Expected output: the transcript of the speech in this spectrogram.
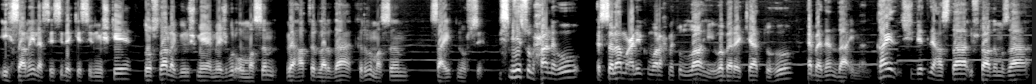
ihsanıyla sesi de kesilmiş ki dostlarla görüşmeye mecbur olmasın ve hatırları da kırılmasın Said Nursi. Bismihi Subhanehu Esselamu Aleyküm ve Rahmetullahi ve Berekatuhu ebeden daimen. Gayet şiddetli hasta üstadımıza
